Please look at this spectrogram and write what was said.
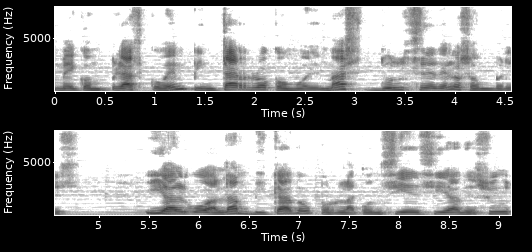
me complazco en pintarlo como el más dulce de los hombres y algo alambicado por la conciencia de sus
